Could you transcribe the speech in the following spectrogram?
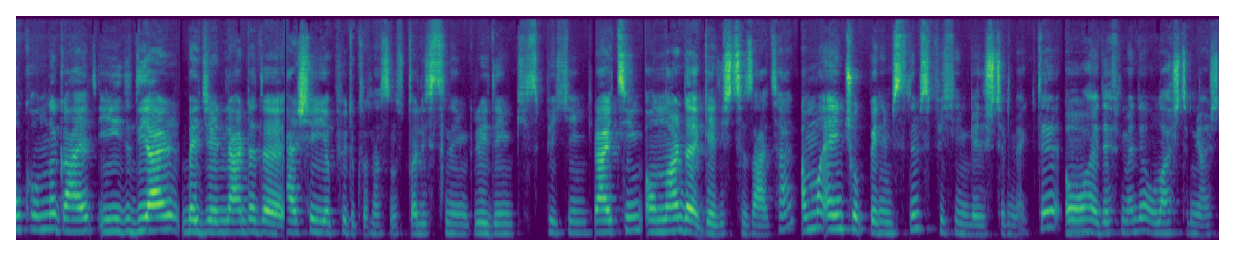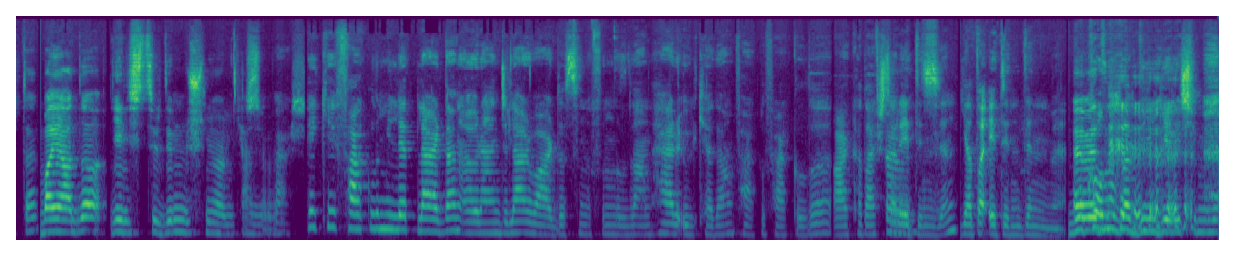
O konuda gayet iyiydi. Diğer becerilerde de her şeyi yapıyorduk zaten sınıfta. Listening, reading, speaking, writing. Onlar da gelişti zaten. Ama en çok benim istediğim speaking geliştirmekti. O hedefime de ulaştım gerçekten. Bayağı da geliştirdiğimi düşünüyorum kendimi. Süper. Peki farklı milletlerden öğrenciler vardı sınıfınızdan. Her ülkeden farklı farklı arkadaşlar Evet. edindin ya da edindin mi? Bu Evet. konuda dil gelişimini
